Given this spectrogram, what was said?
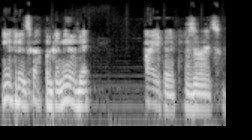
В некоторых языках программирования Python это называется.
